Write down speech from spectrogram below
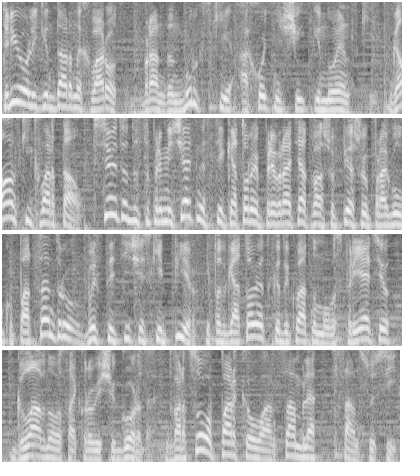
Трио легендарных ворот – Бранденбургские, Охотничьи и Нуэнские. Голландский квартал. Все это достопримечательности, которые превратят вашу пешую прогулку по центру в эстетический пир и подготовят к адекватному восприятию главного сокровища города – дворцово-паркового ансамбля Сан-Суси.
